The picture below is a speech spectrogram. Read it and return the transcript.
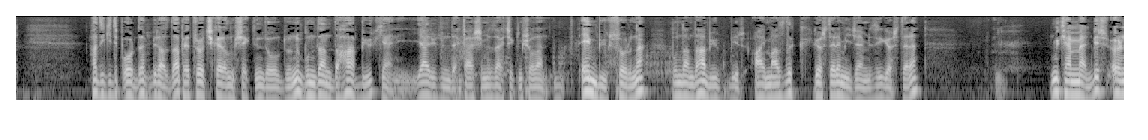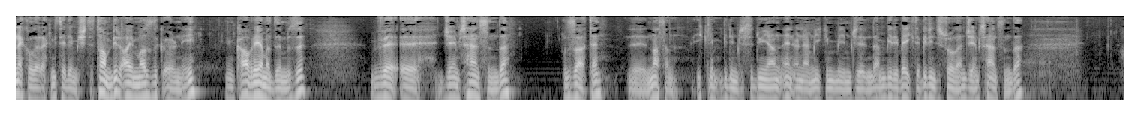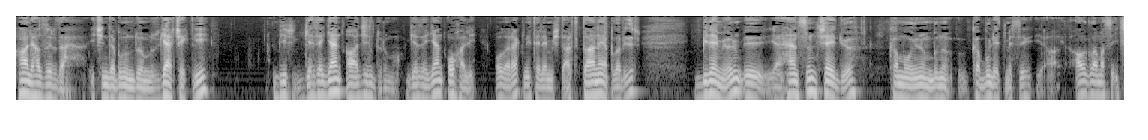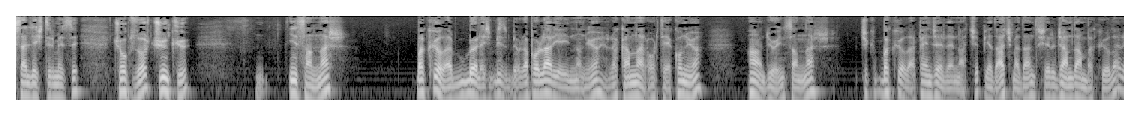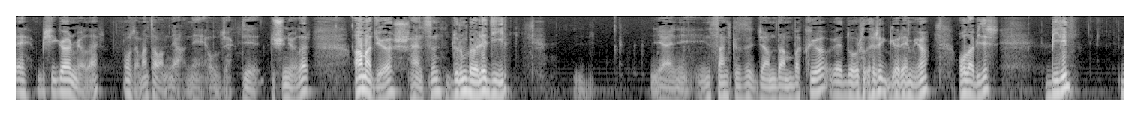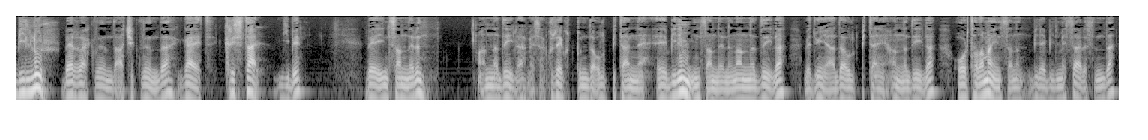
Hadi gidip orada biraz daha petrol çıkaralım şeklinde olduğunu, bundan daha büyük yani yeryüzünde karşımıza çıkmış olan en büyük soruna bundan daha büyük bir aymazlık gösteremeyeceğimizi gösteren mükemmel bir örnek olarak nitelemişti. Tam bir aymazlık örneği. Kavrayamadığımızı ve e, James Hansen da zaten e, NASA'nın iklim bilimcisi, dünyanın en önemli iklim bilimcilerinden biri, belki de birincisi olan James Hansen da hali hazırda içinde bulunduğumuz gerçekliği bir gezegen acil durumu, gezegen o hali olarak nitelemişti. Artık daha ne yapılabilir bilemiyorum. Ee, yani Hansen şey diyor, kamuoyunun bunu kabul etmesi, algılaması, içselleştirmesi çok zor. Çünkü insanlar bakıyorlar böyle biz raporlar yayınlanıyor, rakamlar ortaya konuyor. Ha diyor insanlar çıkıp bakıyorlar pencerelerini açıp ya da açmadan dışarı camdan bakıyorlar. Eh bir şey görmüyorlar. O zaman tamam ya ne olacak diye düşünüyorlar. Ama diyor Hansen durum böyle değil. Yani insan kızı camdan bakıyor ve doğruları göremiyor. Olabilir. Bilim billur berraklığında, açıklığında gayet kristal gibi ve insanların anladığıyla mesela Kuzey Kutbu'nda olup bitenle e, bilim insanlarının anladığıyla ve dünyada olup biteni anladığıyla ortalama insanın bilebilmesi arasında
